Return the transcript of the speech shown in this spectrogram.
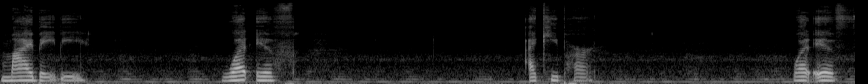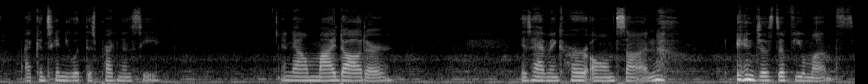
My baby. What if I keep her? What if I continue with this pregnancy. And now my daughter is having her own son in just a few months.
